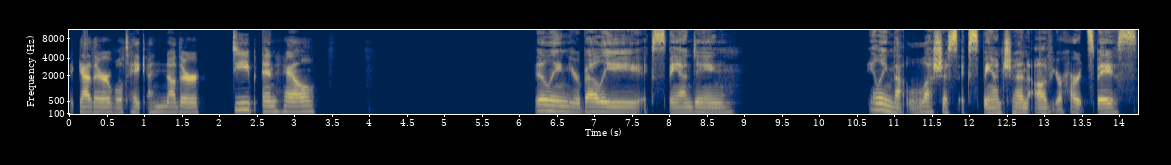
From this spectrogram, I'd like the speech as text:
Together, we'll take another deep inhale, filling your belly, expanding, feeling that luscious expansion of your heart space,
